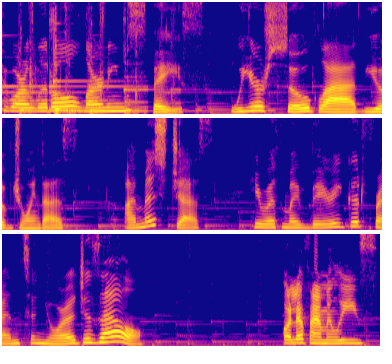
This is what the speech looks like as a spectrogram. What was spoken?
to our little learning space. We are so glad you have joined us. I'm Miss Jess, here with my very good friend, Senora Giselle. Hola, families.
